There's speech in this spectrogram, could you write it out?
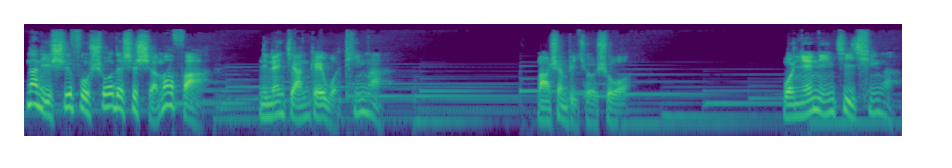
那你师父说的是什么法？你能讲给我听吗？马圣比丘说：“我年龄既轻啊，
